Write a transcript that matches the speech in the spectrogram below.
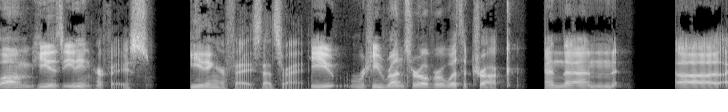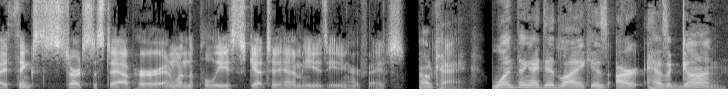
um he is eating her face. Eating her face. That's right. He he runs her over with a truck and then uh I think starts to stab her and when the police get to him he is eating her face. Okay. One thing I did like is Art has a gun.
